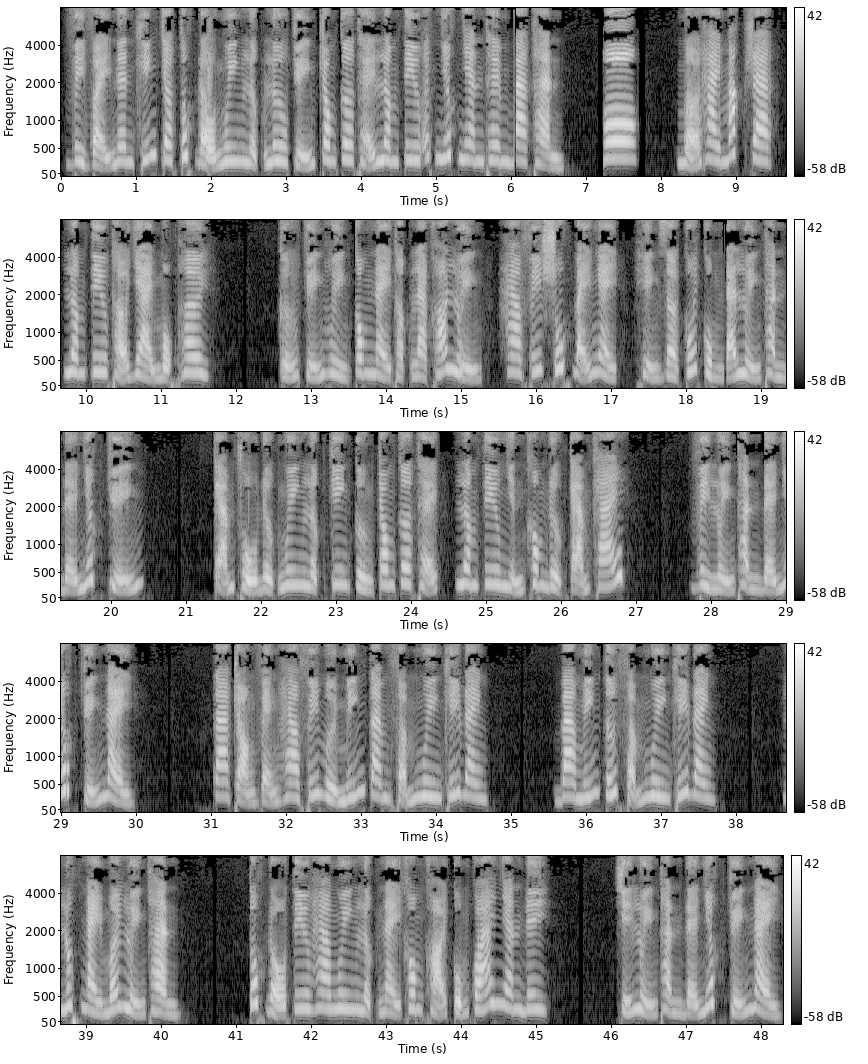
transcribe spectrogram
Vì vậy nên khiến cho tốc độ nguyên lực lưu chuyển trong cơ thể lâm tiêu ít nhất nhanh thêm ba thành. Hô! Mở hai mắt ra, lâm tiêu thở dài một hơi. Cửu chuyển huyền công này thật là khó luyện, hao phí suốt 7 ngày, hiện giờ cuối cùng đã luyện thành đệ nhất chuyển. Cảm thụ được nguyên lực kiên cường trong cơ thể, lâm tiêu nhịn không được cảm khái. Vì luyện thành đệ nhất chuyển này, ta trọn vẹn hao phí 10 miếng tam phẩm nguyên khí đan, 3 miếng tứ phẩm nguyên khí đan. Lúc này mới luyện thành. Tốc độ tiêu hao nguyên lực này không khỏi cũng quá nhanh đi. Chỉ luyện thành đệ nhất chuyển này.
